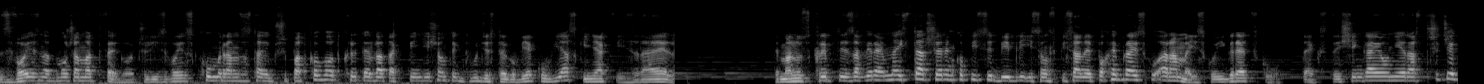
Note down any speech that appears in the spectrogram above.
Zwoje z nadmorza martwego, czyli zwoje z Qumran zostały przypadkowo odkryte w latach 50. XX wieku w jaskiniach w Izraelu. Te manuskrypty zawierają najstarsze rękopisy Biblii i są spisane po hebrajsku, aramejsku i grecku. Teksty sięgają nieraz III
